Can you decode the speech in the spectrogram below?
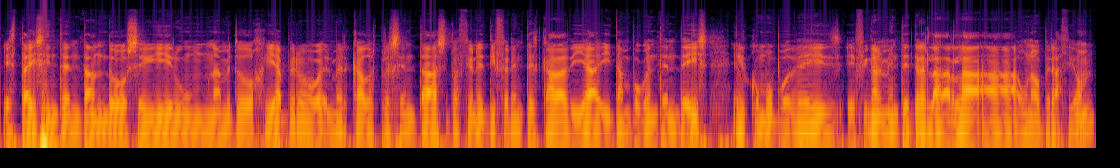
Estáis intentando seguir una metodología pero el mercado os presenta situaciones diferentes cada día y tampoco entendéis el cómo podéis eh, finalmente trasladarla a una operación.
